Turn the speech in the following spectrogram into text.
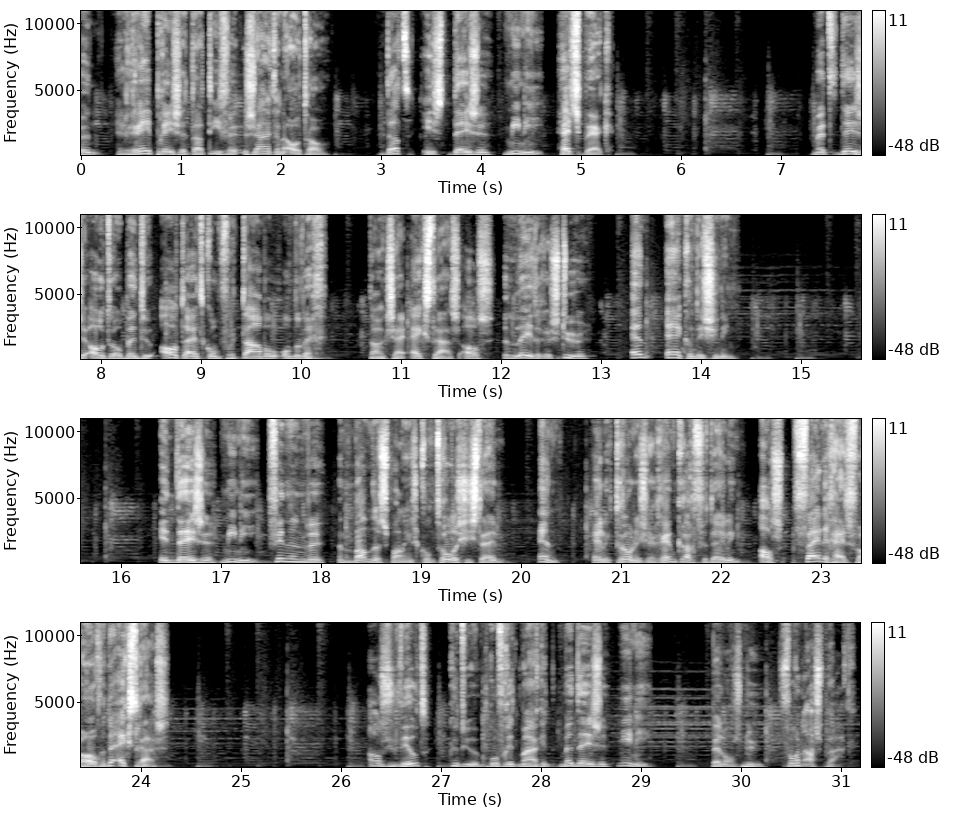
een representatieve zakenauto. Dat is deze Mini Hatchback. Met deze auto bent u altijd comfortabel onderweg, dankzij extra's als een lederen stuur en airconditioning. In deze Mini vinden we een bandenspanningscontrolesysteem en elektronische remkrachtverdeling als veiligheidsverhogende extra's. Als u wilt, kunt u een proefrit maken met deze Mini. Bel ons nu voor een afspraak.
